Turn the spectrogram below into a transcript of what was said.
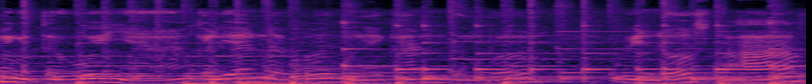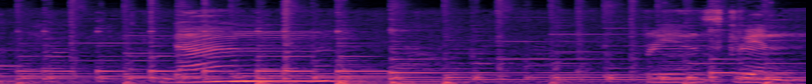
Mengetahuinya, kalian dapat menekan tombol Windows Alt dan print screen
